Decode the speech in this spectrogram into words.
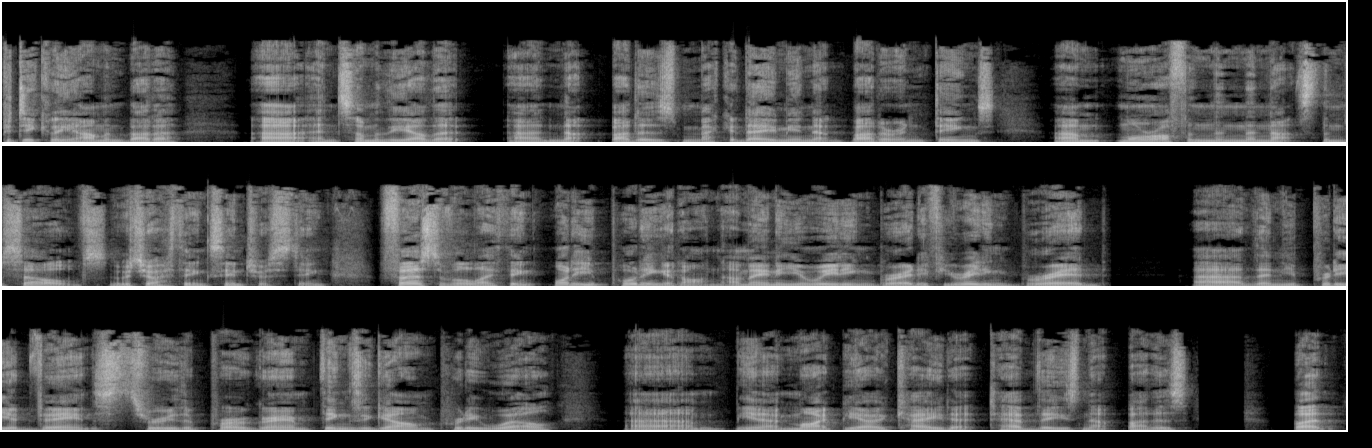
particularly almond butter, uh, and some of the other uh, nut butters, macadamia nut butter, and things um, more often than the nuts themselves?" Which I think is interesting. First of all, I think, what are you putting it on? I mean, are you eating bread? If you're eating bread, uh, then you're pretty advanced through the program. Things are going pretty well um, you know, it might be okay to, to have these nut butters. But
